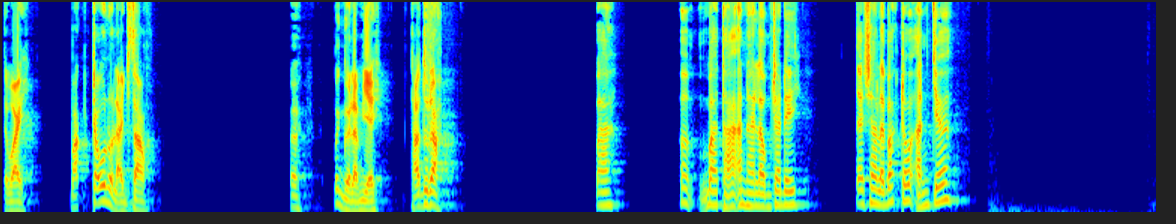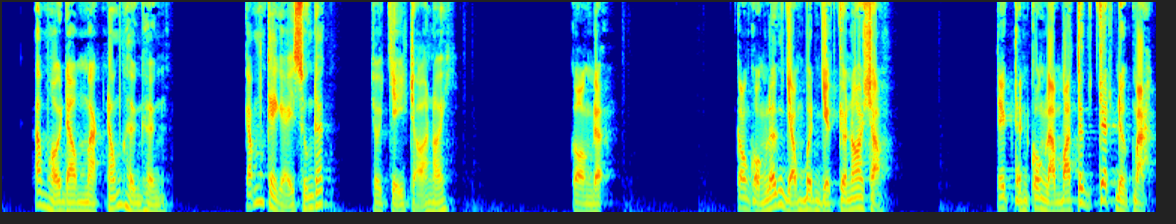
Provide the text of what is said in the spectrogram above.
Tụi bay bắt trối nó lại cho tao. À, Mấy người làm gì? Thả tôi ra. Ba à, Ba thả anh Hải Long ra đi. Tại sao lại bắt trối ảnh chứ? Ông hội đồng mặt nóng hừng hừng Cắm cây gậy xuống đất Rồi chỉ trỏ nói. Con đó con còn lớn giọng binh vực cho nó sao? Thiệt tình con làm ba tức chết được mà.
